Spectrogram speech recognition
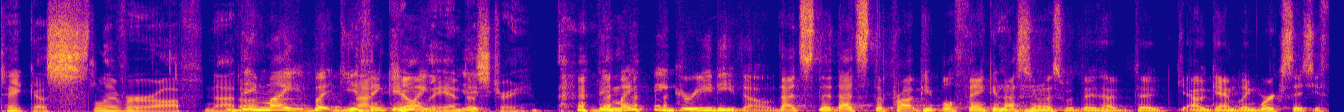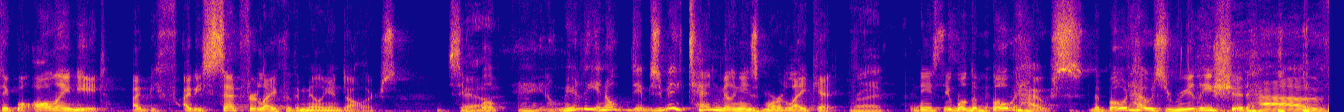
take a sliver off, not They a, might, but do you think they might the industry. they might be greedy though. That's the that's the pro- people think, and that's notice with the, the how gambling works is you think, well, all I need, I'd be I'd be set for life with a million dollars. Say, Yeah. well, you know, merely you know, maybe ten million is more like it. Right. And they say, well, the boathouse, the boathouse really should have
